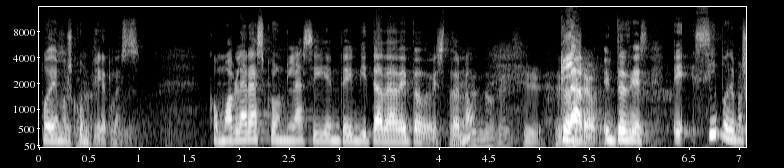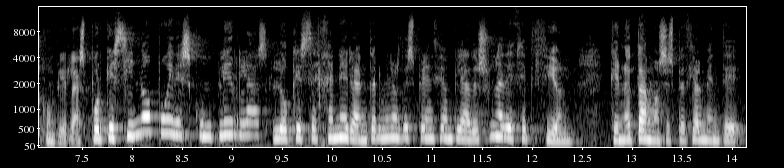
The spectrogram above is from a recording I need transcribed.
podemos cumplirlas. Como hablarás con la siguiente invitada de todo esto, ¿no? Que sí. Claro, entonces eh, sí podemos cumplirlas, porque si no puedes cumplirlas, lo que se genera en términos de experiencia de empleado es una decepción que notamos especialmente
